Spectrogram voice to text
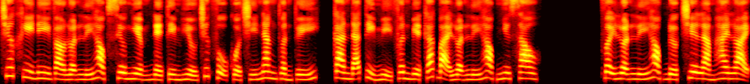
Trước khi đi vào luận lý học siêu nghiệm để tìm hiểu chức vụ của trí năng thuần túy, Can đã tỉ mỉ phân biệt các bài luận lý học như sau. Vậy luận lý học được chia làm hai loại,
